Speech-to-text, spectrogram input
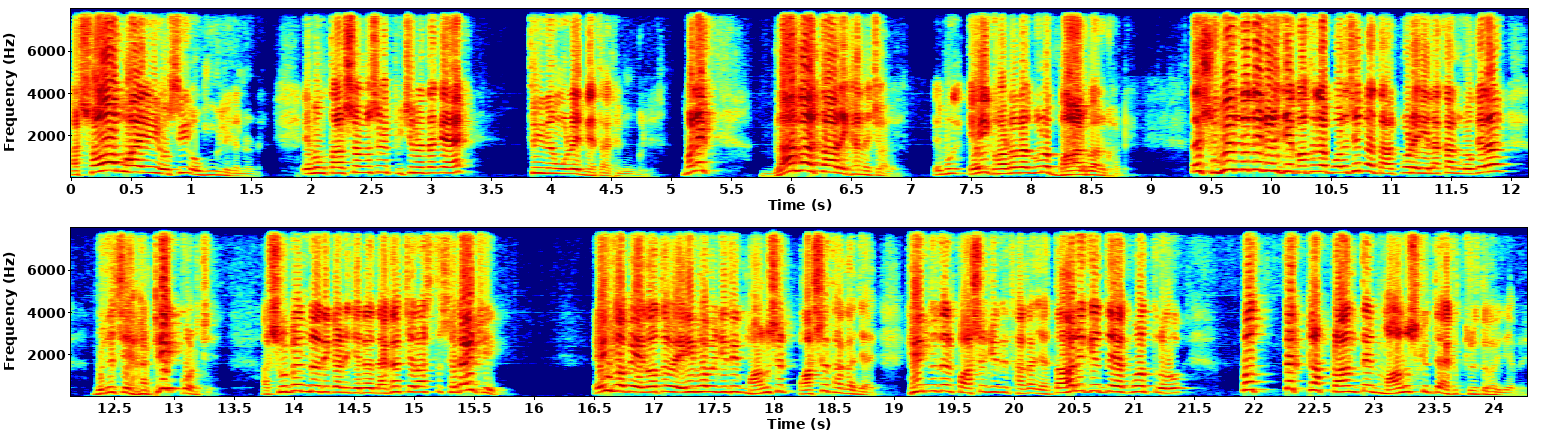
আর সব হয় এই ওসি অঙ্গুলি হেলনে এবং তার সঙ্গে সঙ্গে পিছনে থাকে এক তৃণমূলের নেতা হেনগুলি। মানে লাগাতার এখানে চলে। এবং এই ঘটনাগুলো বারবার ঘটে। তাই শুভেন্দু অধিকারী যে কথাটা বলেছেন না, তারপরে এলাকার লোকেরা বুঝেছে হ্যাঁ ঠিক করছে। আর শুভেন্দু অধিকারী যেটা দেখাচ্ছে রাস্তা, সেটাই ঠিক। এইভাবে এগোতে হবে, এইভাবে যদি মানুষের পাশে থাকা যায়, হিন্দুদের পাশে যদি থাকা যায়, তাহলে কিন্তু একমাত্র প্রত্যেকটা প্রান্তের মানুষ কিন্তু একত্রিত হয়ে যাবে।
